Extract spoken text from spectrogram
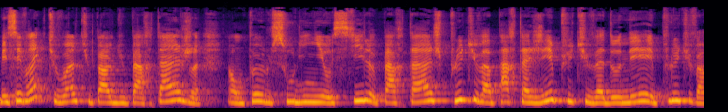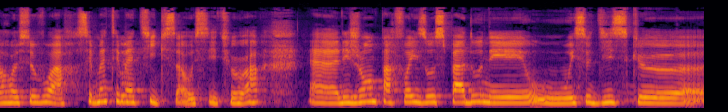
Mais c'est vrai que tu vois, tu parles du partage. On peut le souligner aussi, le partage. Plus tu vas partager, plus tu vas donner et plus tu vas recevoir. C'est mathématique ça aussi, tu vois. Euh, les gens parfois ils osent pas donner ou ils se disent que euh,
